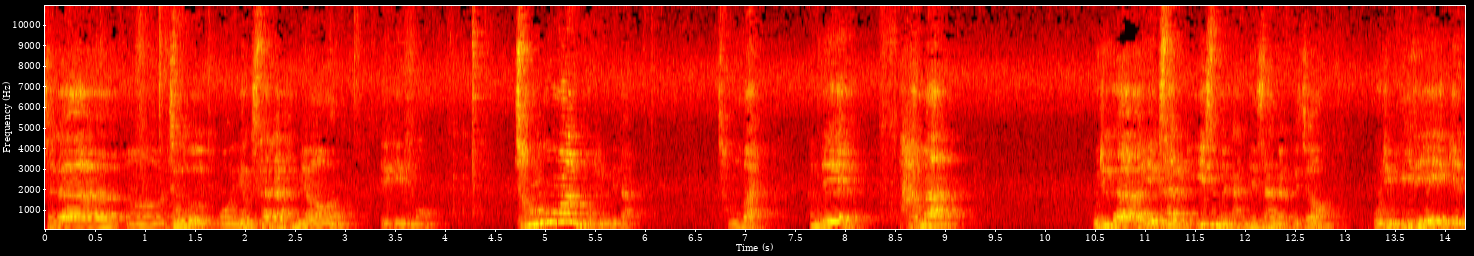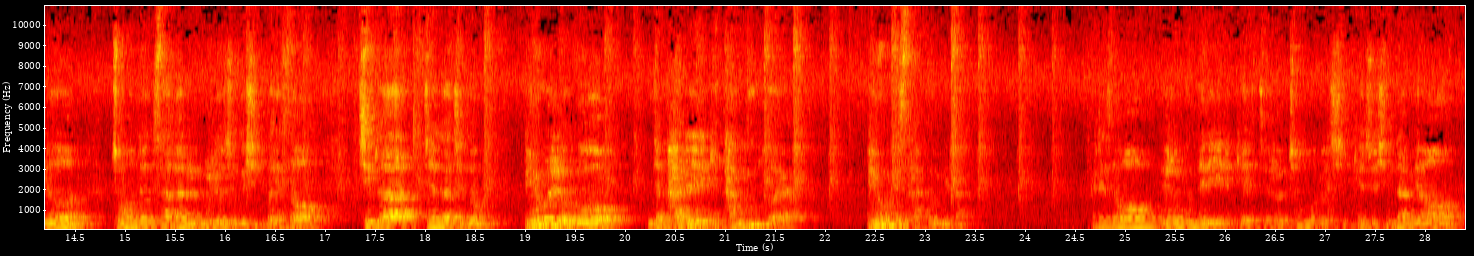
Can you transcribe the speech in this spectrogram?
제가 어 저도 뭐 역사를 하면 여기 뭐 정말 모릅니다. 정말. 근데 다만 우리가 역사를 잊으면 안 되잖아, 그죠? 우리 미래에게는 좋은 역사관을 물려주고 싶어 해서 제가 제가 지금 배우려고 이제 발을 이렇게 담근 거예요. 배우면서 할 겁니다. 그래서 여러분들이 이렇게 저를 총무를 시켜주신다면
